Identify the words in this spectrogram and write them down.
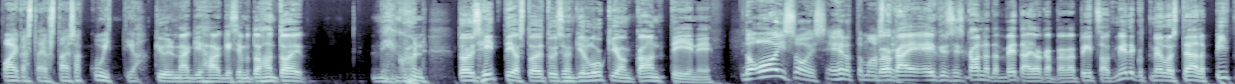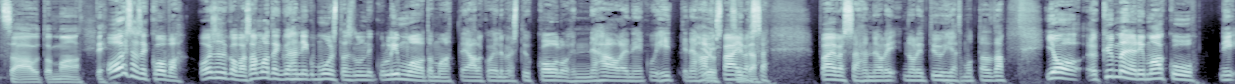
paikasta, josta ei saa kuittia. Kyllä mäkin hakisin, mutta onhan toi, niin kun, toi hitti, jos toi johonkin lukion kanttiin, niin No ois, ois, ehdottomasti. joka ei, ei kyllä siis kannata vetää joka päivä pizzaa. Mutta mieti, kun meillä olisi täällä pizza-automaatti. Oishan se kova, oishan se kova. Samaten kyllähän niin muistan silloin niin limuautomaatteja alkoi ilmestyä kouluihin, niin nehän oli niin kuin hitti. Nehän oli Just päivässä, päivässähän ne oli, ne oli tyhjät, mutta tota, joo, kymmenen eri makua, niin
